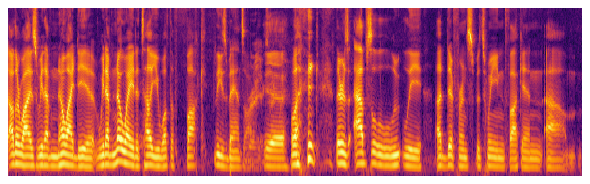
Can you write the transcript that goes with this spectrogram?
otherwise we'd have no idea, we'd have no way to tell you what the fuck these bands are. right, exactly. Yeah. Like, there's absolutely a difference between fucking um,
